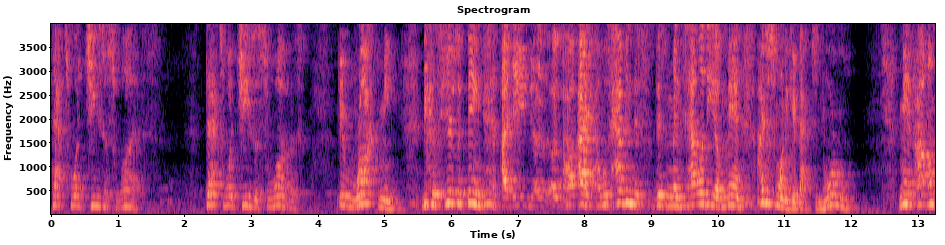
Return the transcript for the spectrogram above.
that's what Jesus was. That's what Jesus was. It rocked me because here's the thing. I, I, I was having this, this mentality of, man, I just want to get back to normal. Man, I, am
